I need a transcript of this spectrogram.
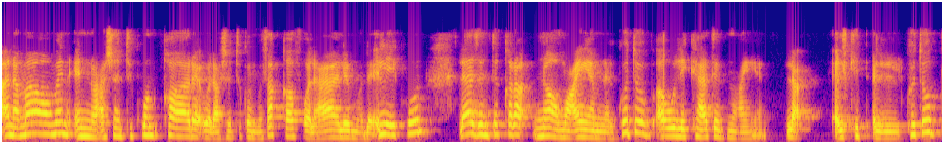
أنا ما أؤمن إنه عشان تكون قارئ ولا عشان تكون مثقف ولا عالم ولا اللي يكون لازم تقرأ نوع معين من الكتب أو لكاتب معين. لا الكتب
